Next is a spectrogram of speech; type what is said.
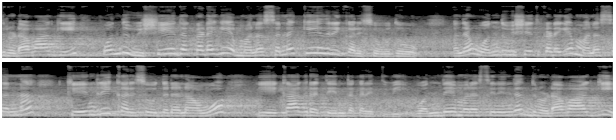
ದೃಢವಾಗಿ ಒಂದು ವಿಷಯದ ಕಡೆಗೆ ಮನಸ್ಸನ್ನು ಕೇಂದ್ರೀಕರಿಸುವುದು. ಅಂದರೆ, ಒಂದು ವಿಷಯದ ಕಡೆಗೆ ಮನಸ್ಸನ್ನು ಕೇಂದ್ರೀಕರಿಸುವುದನ್ನು ನಾವು ಏಕಾಗ್ರತೆ ಅಂತ ಕರಿತೀವಿ. ಒಂದೇ ಮನಸ್ಸಿನಿಂದ ದೃಢವಾಗಿ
